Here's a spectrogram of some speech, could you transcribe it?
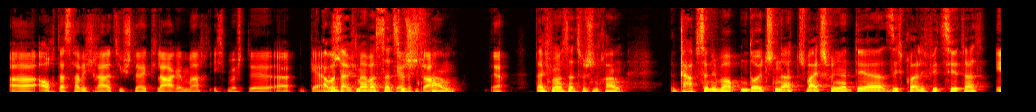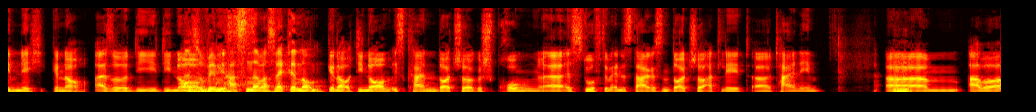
Äh, auch das habe ich relativ schnell klar gemacht. Ich möchte äh, gerne. Aber darf ich mal was dazwischen fragen? Ja. Darf ich mal was dazwischen fragen? Gab es denn überhaupt einen deutschen Weitspringer, der sich qualifiziert hat? Eben nicht, genau. Also die, die Norm. Also wem ist, hast du da was weggenommen? Genau, die Norm ist kein Deutscher gesprungen. Äh, es durfte am Ende des Tages ein deutscher Athlet äh, teilnehmen. Mhm. Ähm, aber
